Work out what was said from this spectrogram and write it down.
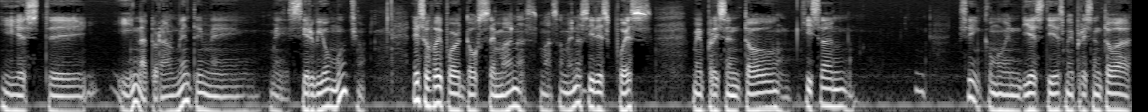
y este y naturalmente me, me sirvió mucho eso fue por dos semanas más o menos y después me presentó quizá sí como en 10 días me presentó a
